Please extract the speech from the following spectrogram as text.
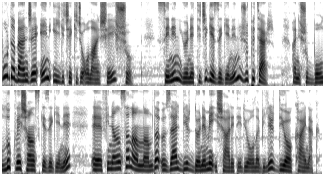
Burada bence en ilgi çekici olan şey şu. Senin yönetici gezegenin Jüpiter. Hani şu bolluk ve şans gezegeni, e, finansal anlamda özel bir döneme işaret ediyor olabilir diyor kaynak.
